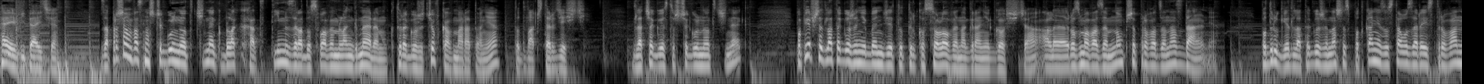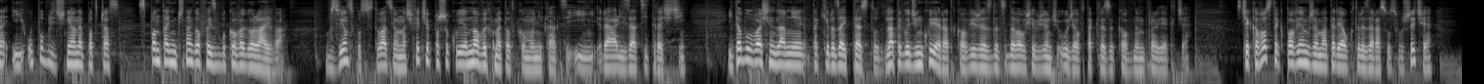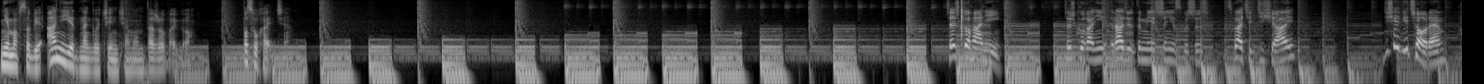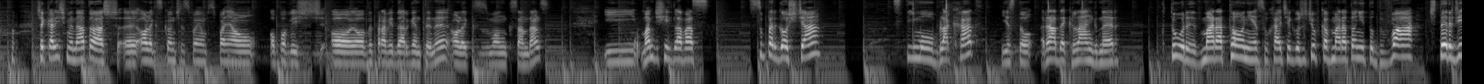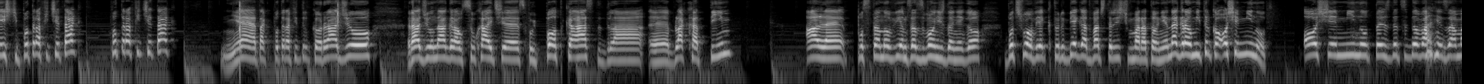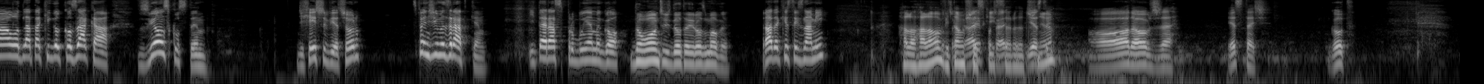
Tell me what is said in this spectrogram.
Hej, witajcie. Zapraszam Was na szczególny odcinek Black Hat Team z Radosławem Langnerem, którego życiówka w maratonie to 2,40. Dlaczego jest to szczególny odcinek? Po pierwsze, dlatego, że nie będzie to tylko solowe nagranie gościa, ale rozmowa ze mną przeprowadzona zdalnie. Po drugie, dlatego, że nasze spotkanie zostało zarejestrowane i upublicznione podczas spontanicznego facebookowego live'a. W związku z sytuacją na świecie poszukuję nowych metod komunikacji i realizacji treści. I to był właśnie dla mnie taki rodzaj testu. Dlatego dziękuję Radkowi, że zdecydował się wziąć udział w tak ryzykownym projekcie. Z ciekawostek powiem, że materiał, który zaraz usłyszycie, nie ma w sobie ani jednego cięcia montażowego. Posłuchajcie. Cześć kochani! Cześć kochani, Radio, ty mnie jeszcze nie słyszysz. Słuchajcie, dzisiaj, dzisiaj wieczorem czekaliśmy na to, aż e, Olek skończy swoją wspaniałą opowieść o, o wyprawie do Argentyny. Olek z Monk Sandals. I mam dzisiaj dla was super gościa z teamu Black Hat. Jest to Radek Langner, który w maratonie, słuchajcie, jego życiówka w maratonie to 2,40. Potraficie tak? Potraficie tak? Nie, tak potrafi tylko Radziu. Radziu nagrał, słuchajcie, swój podcast dla e, Black Hat Team, ale postanowiłem zadzwonić do niego, bo człowiek, który biega 2,40 w maratonie, nagrał mi tylko 8 minut. 8 minut to jest zdecydowanie za mało dla takiego kozaka. W związku z tym, dzisiejszy wieczór spędzimy z Radkiem. I teraz spróbujemy go dołączyć do tej rozmowy. Radek, jesteś z nami? Halo, halo, poczekaj, witam wszystkich poczekaj. serdecznie. Jesteś. O, dobrze. Jesteś. Good.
